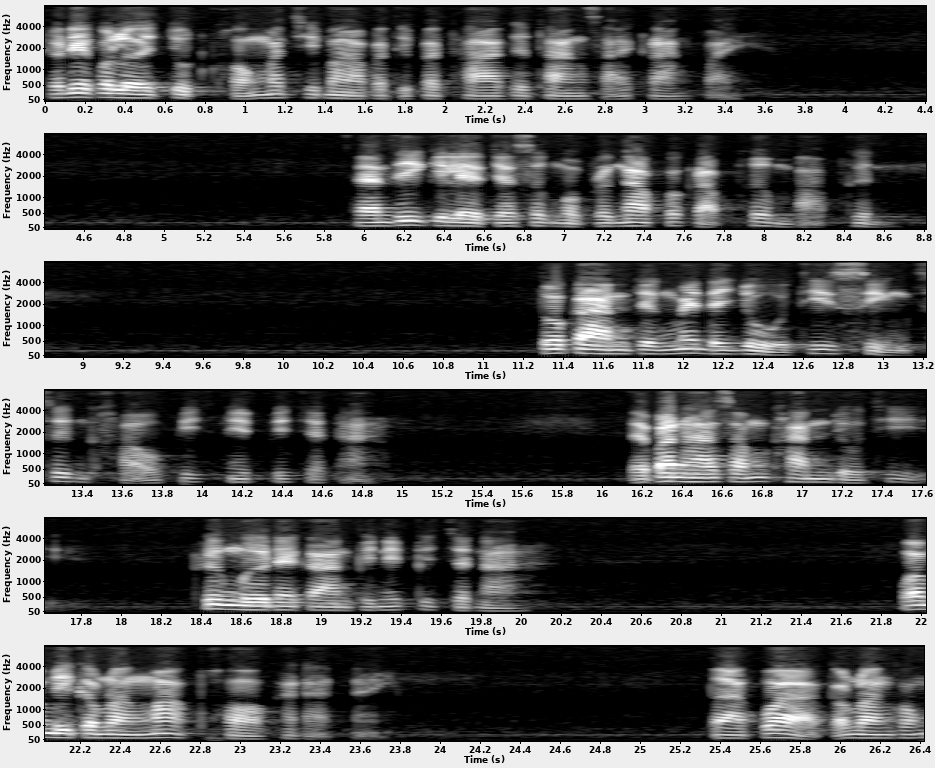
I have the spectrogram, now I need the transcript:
ก็เรียกว่าเลยจุดของมัชฌิมาปฏิปทาคือทางสายกลางไป แทนที่กิเลสจะสงบระงับก็กลับเพิ่มบาปขึ้น ตัวการจึงไม่ได้อยู่ที่สิ่งซึ่งเขาพิจิตพิจารณาแต่ปัญหาสำคัญอยู่ที่ เครื่องมือในการพินิจพิจารณา ว่ามีกำลังมากพอขนาดไหนแต่ว่ากำลังของ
